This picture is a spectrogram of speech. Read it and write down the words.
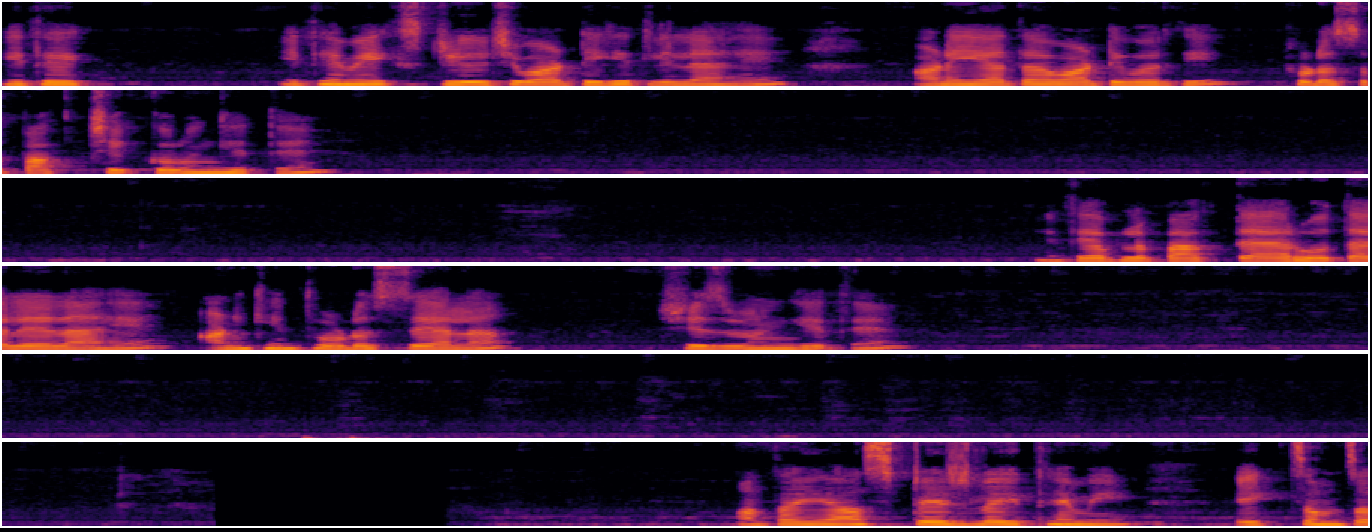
इथे इथे मी एक स्टीलची वाटी घेतलेली आहे आणि या त्या वाटीवरती थोडंसं पाक चेक करून घेते. इथे आपला पाक तयार होत आलेला आहे. आणखीन थोडंसं याला शिजवून घेते. आता या स्टेजला इथे मी एक चमचा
